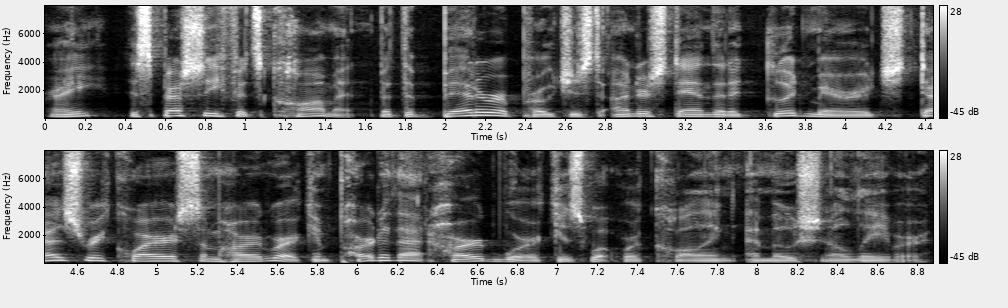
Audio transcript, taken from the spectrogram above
Right? Especially if it's common. But the better approach is to understand that a good marriage does require some hard work. And part of that hard work is what we're calling emotional labor.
